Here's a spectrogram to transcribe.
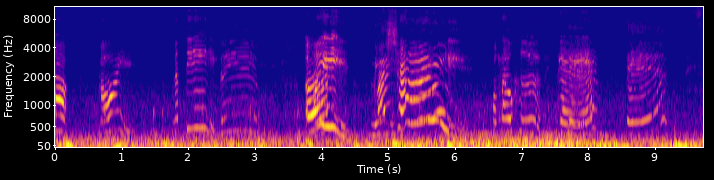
กับก้อยนัตตี้ดรีม เอ้ย ไม่ใช่ พวกเราคือเก๋เอ๋แซ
